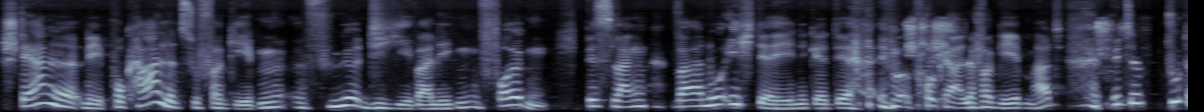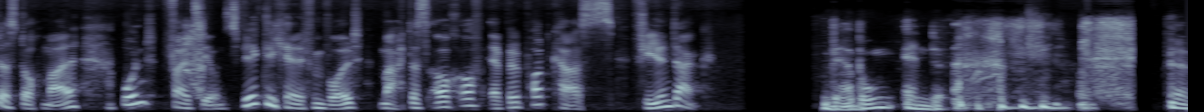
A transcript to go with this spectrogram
Sterne, nee, Pokale zu vergeben für die jeweiligen Folgen. Bislang war nur ich derjenige, der immer Pokale vergeben hat. Bitte tut das doch mal. Und falls ihr uns wirklich helfen wollt, macht das auch auf Apple Podcasts. Vielen Dank. Werbung Ende. äh,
